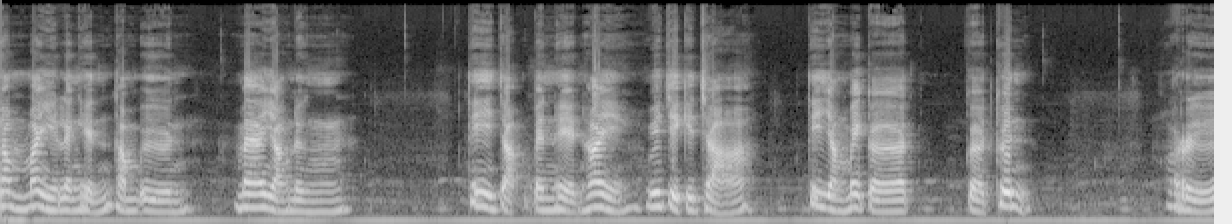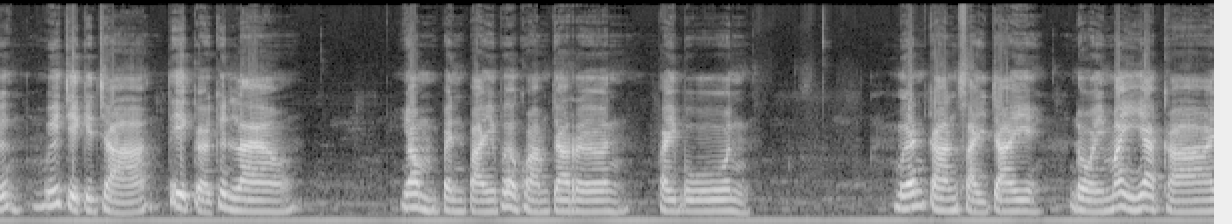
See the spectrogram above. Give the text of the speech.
ย่อมไม่เล็งเห็นธรรมอื่น แม้อย่างหนึ่ง ที่จะเป็นเหตุให้วิจิกิจฉาที่ยังไม่เกิดเกิดขึ้น หรือวิจิกิจฉาที่เกิดขึ้นแล้ว ย่อมเป็นไปเพื่อความเจริญไปบูรณ์เหมือนการใส่ใจโดยไม่แยบคาย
